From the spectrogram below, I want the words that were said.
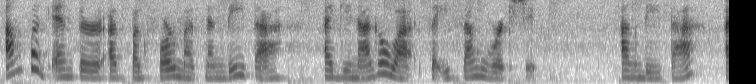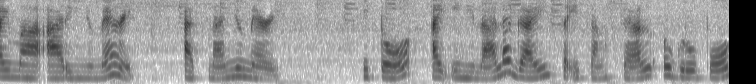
Ang pag-enter at pag-format ng data ay ginagawa sa isang worksheet. Ang data ay maaaring numeric at non-numeric. Ito ay inilalagay sa isang cell o grupo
